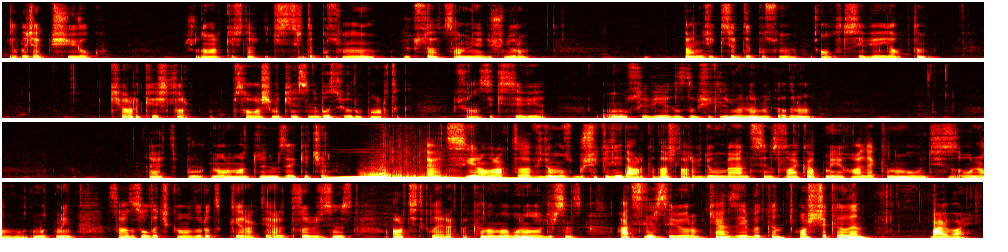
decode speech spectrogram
yapacak bir şey yok. Şuradan arkadaşlar iksir deposunu mu yükseltsem diye düşünüyorum. Bence iksir deposunu 6 seviye yaptım. Ki arkadaşlar savaş makinesini basıyorum artık. Şu an 8 seviye 10 seviye hızlı bir şekilde göndermek adına. Evet bu normal düzenimize geçelim. Evet genel olarak da videomuz bu şekildeydi arkadaşlar. Videomu beğendiyseniz like atmayı, hala kanalıma abone değilseniz abone olmayı unutmayın. Sağda solda çıkan videolara tıklayarak da yerde tutabilirsiniz. Artı tıklayarak da kanalıma abone olabilirsiniz. Hadi sizleri seviyorum. Kendinize iyi bakın. Hoşçakalın. Bay bay.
